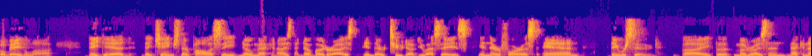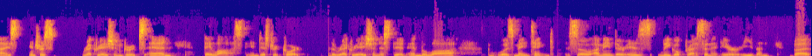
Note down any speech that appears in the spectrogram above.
obey the law. They did. They changed their policy, no mechanized and no motorized in their two WSAs in their forest, and they were sued by the motorized and mechanized interest recreation groups. And they lost in district court. The recreationists did, and the law was maintained. So, I mean, there is legal precedent here, even, but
